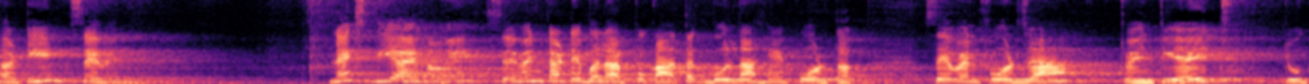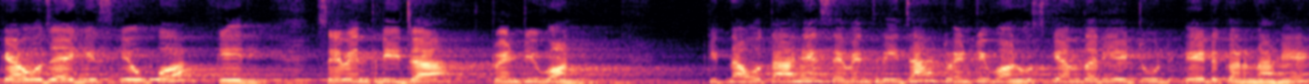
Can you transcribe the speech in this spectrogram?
थर्टी सेवन नेक्स्ट दिया है हमें सेवन का टेबल आपको कहाँ तक बोलना है? फोर तक। सेवन फोर जा ट्वेंटी एट टू क्या हो जाएगी इसके ऊपर? केरी सेवन थ्री जा ट्वेंटी वन कितना होता है? सेवन थ्री जा ट्वेंटी वन उसके अंदर ये टू ऐड करना है।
